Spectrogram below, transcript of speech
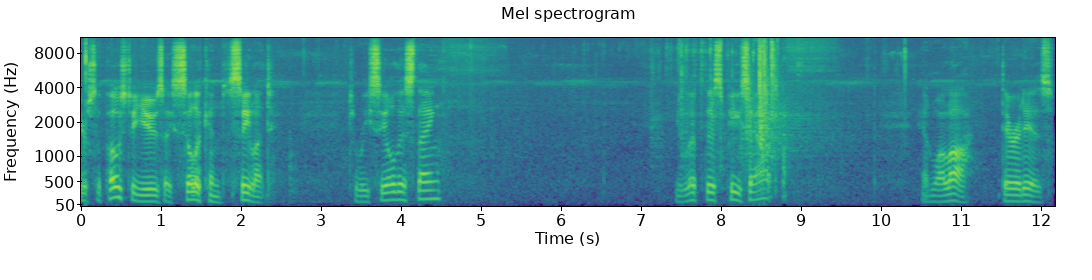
You're supposed to use a silicon sealant to reseal this thing. You lift this piece out and voila, there it is.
